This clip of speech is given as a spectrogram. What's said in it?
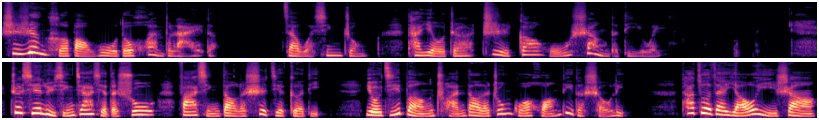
是任何宝物都换不来的。在我心中，它有着至高无上的地位。这些旅行家写的书发行到了世界各地，有几本传到了中国皇帝的手里。他坐在摇椅上，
